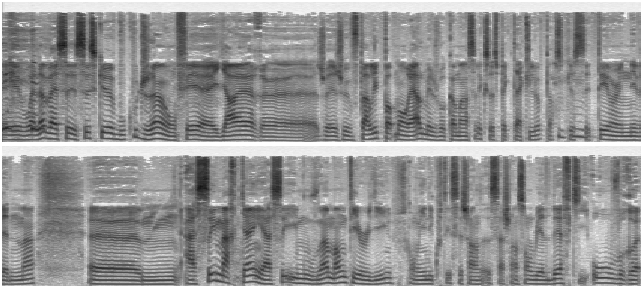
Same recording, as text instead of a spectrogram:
Et voilà, ben c'est c'est ce que beaucoup de gens ont fait euh, hier. euh, je, vais, je vais vous parler de Pop Montréal, mais je vais commencer avec ce spectacle-là parce que Mhm. c'était un événement assez marquant et assez émouvant. Mount Thierry, ce qu'on vient d'écouter, sa chanson Real Death qui ouvre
